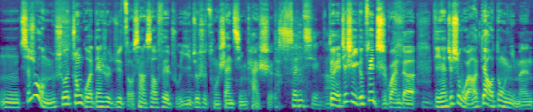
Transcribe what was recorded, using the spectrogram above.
嗯，其实我们说中国电视剧走向消费主义，就是从煽情开始的。煽情啊，对，这是一个最直观的体现，就是我要调动你们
